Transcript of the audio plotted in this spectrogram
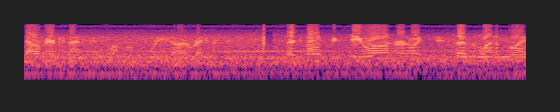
Tower American 961, we are ready with. American 961, runway 27, line up away.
